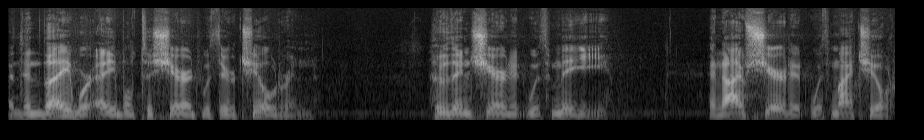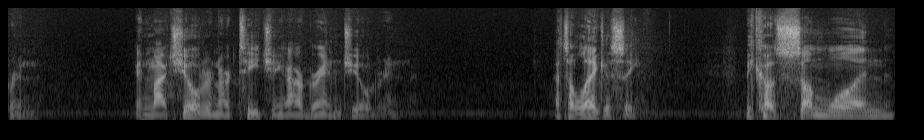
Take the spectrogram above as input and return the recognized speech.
And then they were able to share it with their children, who then shared it with me. And I've shared it with my children, and my children are teaching our grandchildren. That's a legacy because someone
